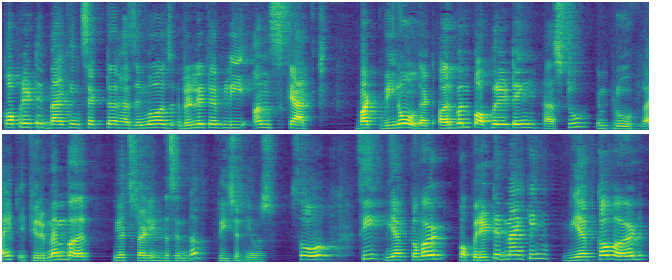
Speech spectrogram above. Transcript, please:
Cooperative banking sector has emerged relatively unscathed, but we know that urban cooperating has to improve, right? If you remember, we had studied this in the feature news. So see, we have covered cooperative banking, we have covered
